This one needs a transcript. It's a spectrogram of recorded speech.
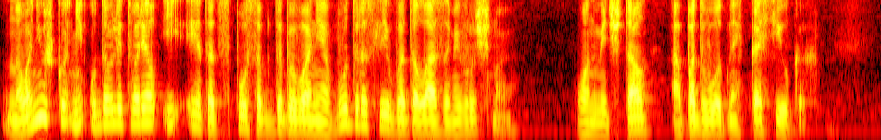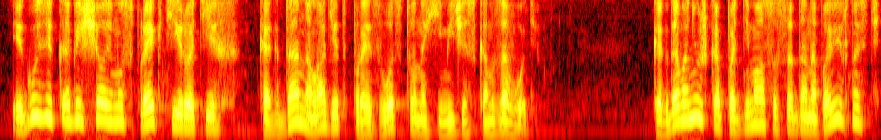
Но Ванюшку не удовлетворял и этот способ добывания водорослей водолазами вручную. Он мечтал о подводных косилках. И Гузик обещал ему спроектировать их, когда наладит производство на химическом заводе. Когда Ванюшка поднимался с дна на поверхность,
